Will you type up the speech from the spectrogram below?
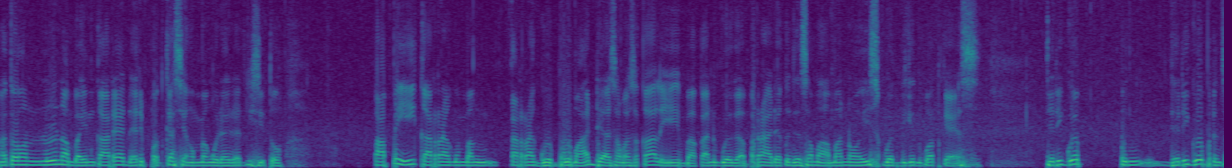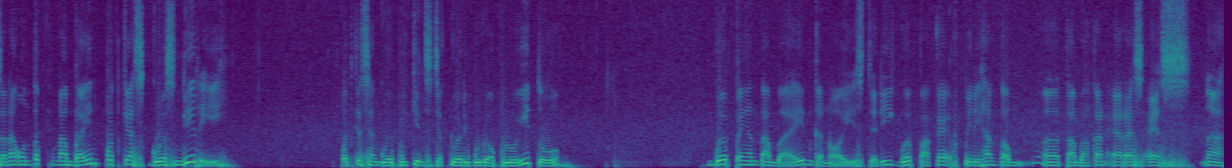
atau lu nambahin karya dari podcast yang memang udah ada di situ tapi karena memang karena gue belum ada sama sekali bahkan gue gak pernah ada kerja sama sama Noise buat bikin podcast jadi gue jadi gue berencana untuk nambahin podcast gue sendiri podcast yang gue bikin sejak 2020 itu gue pengen tambahin ke noise jadi gue pakai pilihan tom, uh, tambahkan RSS nah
